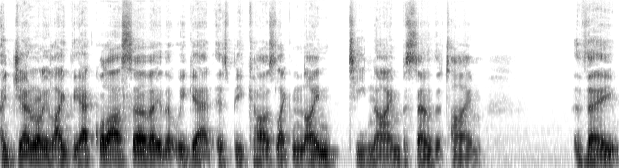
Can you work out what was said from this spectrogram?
I generally like the Equilar survey that we get is because like 99% of the time they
